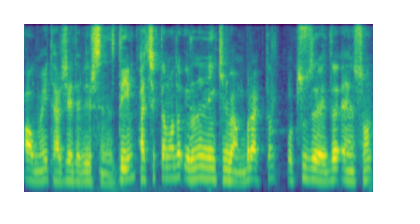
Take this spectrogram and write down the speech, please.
almayı tercih edebilirsiniz diyeyim. Açıklamada ürünün linkini ben bıraktım. 30 liraydı en son.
